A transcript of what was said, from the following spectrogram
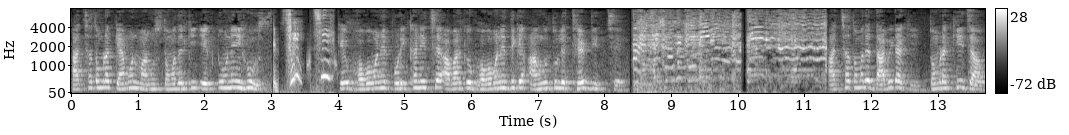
আচ্ছা তোমরা কেমন মানুষ? তোমাদের কি একটু নেই হুস কেউ ভগবানের পরীক্ষা নিচ্ছে আবার কেউ ভগবানের দিকে আঙুল তুলে থেট দিচ্ছে। আচ্ছা তোমাদের দাবিটা কি? তোমরা কি চাও?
